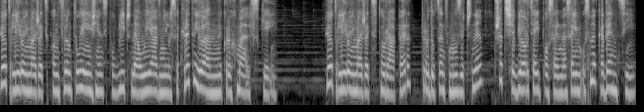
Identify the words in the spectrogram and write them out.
Piotr Leroy Marzec konfrontuje się z publiczne ujawnił sekrety Joanny Krochmalskiej. Piotr Leroy Marzec to raper, producent muzyczny, przedsiębiorca i poseł na Sejm ósmej kadencji.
